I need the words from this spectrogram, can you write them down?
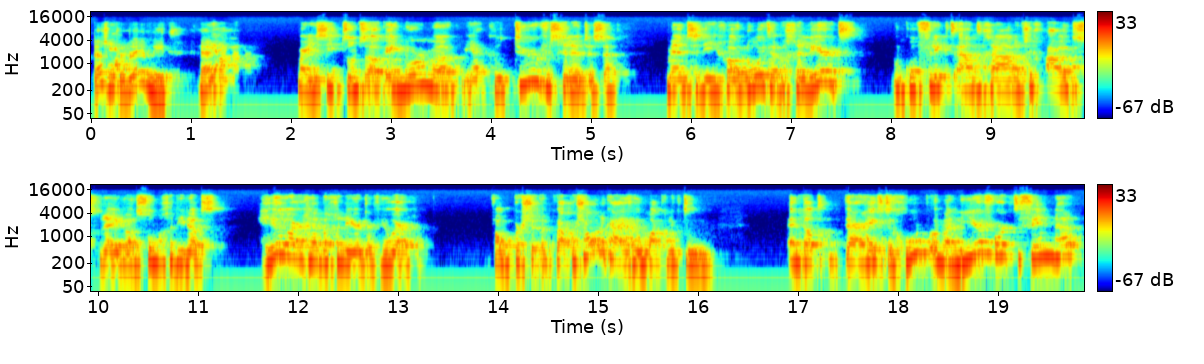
Dat is het probleem niet. Hè? Ja, maar je ziet soms ook enorme ja, cultuurverschillen tussen mensen die gewoon nooit hebben geleerd een conflict aan te gaan of zich uit te spreken. Sommigen die dat heel erg hebben geleerd of heel erg van qua persoonlijkheid heel makkelijk doen. En dat, daar heeft de groep een manier voor te vinden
